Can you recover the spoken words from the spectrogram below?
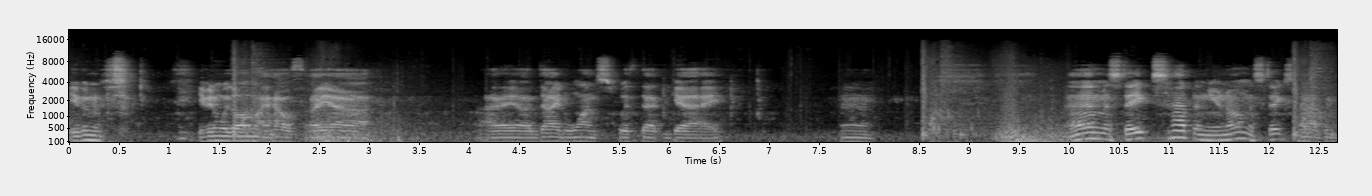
Even even with all my health, I uh, I uh, died once with that guy. Uh, and mistakes happen, you know, mistakes happen.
